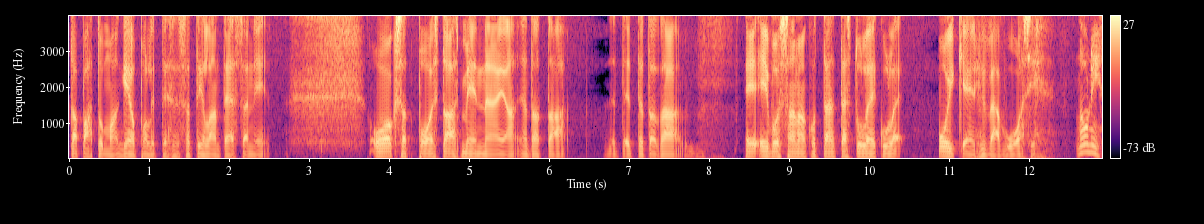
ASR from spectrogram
tapahtuma geopoliittisessa tilanteessa, niin oksat pois, taas mennään ja, ja tota, että, että tota, ei, ei voi sanoa, kun tä, tästä tulee kuule oikein hyvä vuosi. No niin.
